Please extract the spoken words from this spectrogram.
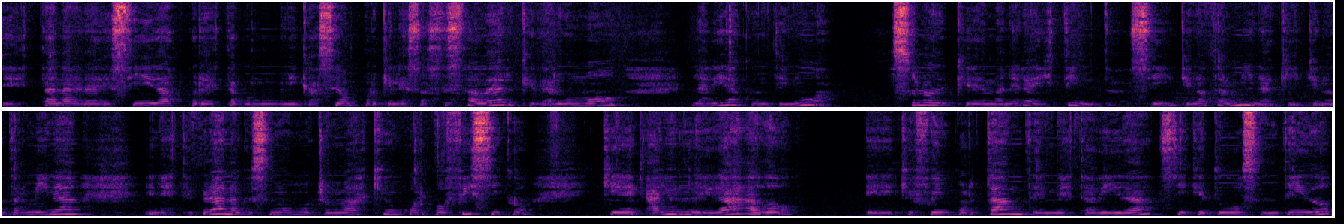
están agradecidas por esta comunicación, porque les hace saber que de algún modo la vida continúa solo que de manera distinta, ¿sí? que no termina aquí, que no termina en este plano, que somos mucho más que un cuerpo físico, que hay un legado eh, que fue importante en esta vida, ¿sí? que tuvo sentido,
